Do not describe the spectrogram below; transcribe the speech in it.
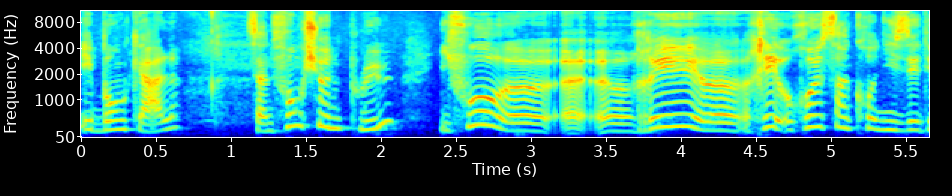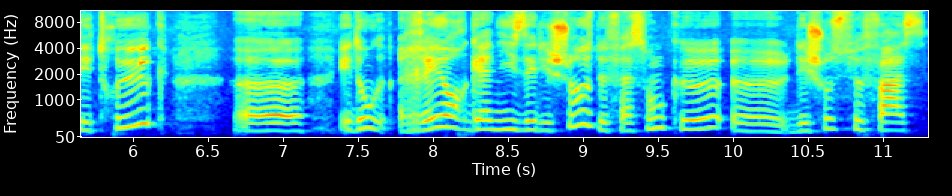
est bancale. Ça ne fonctionne plus. Il faut euh, euh, ré, euh, resynchroniser des trucs, euh, et donc réorganiser les choses de façon que euh, des choses se fassent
